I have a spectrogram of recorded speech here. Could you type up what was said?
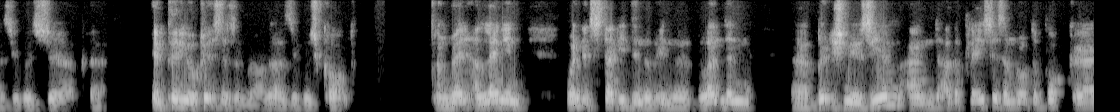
as it was, uh, uh, empirio-criticism, rather, as it was called. And Lenin went and studied in the, in the London uh, British Museum and other places and wrote a book, uh,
